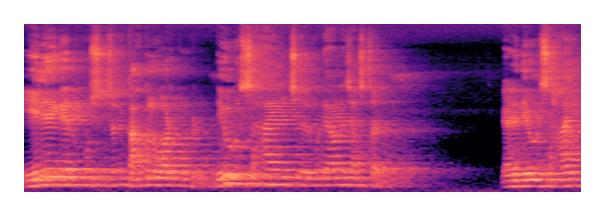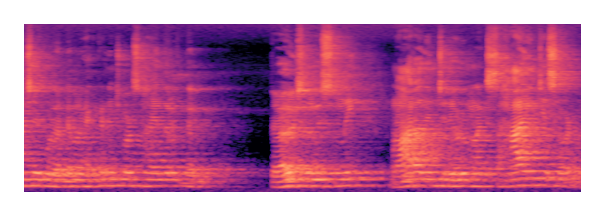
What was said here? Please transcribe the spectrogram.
ఏలియా గారిని పోషించడానికి కాకులు వాడుకుంటాడు. దేవుడు సహాయం చేయాలనుకుంటే ఏమైనా చేస్తాడు? కానీ దేవుడు సహాయం చేయకూడదు అంటే మనకి ఎక్కడి నుంచి కూడా సహాయం దొరుకుతుంది బైబిల్ చదివిస్తుంది మనం ఆరాధించే దేవుడు మనకు సహాయం చేసేవాడు.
